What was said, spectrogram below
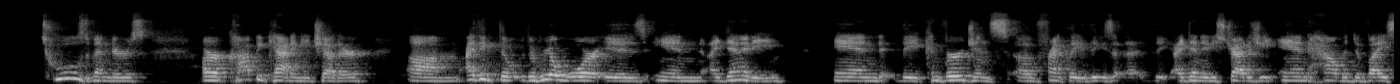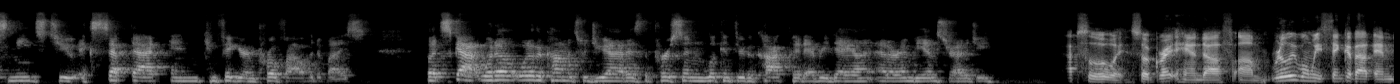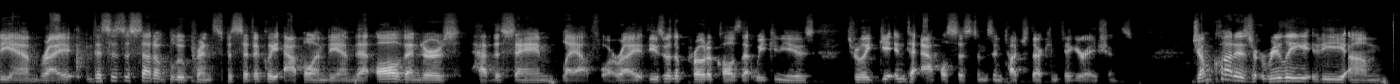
tools vendors are copycatting each other. Um, I think the, the real war is in identity and the convergence of, frankly, these uh, the identity strategy and how the device needs to accept that and configure and profile the device. But Scott, what, what other comments would you add as the person looking through the cockpit every day on, at our MDM strategy? Absolutely. So great handoff. Um, really, when we think about MDM, right, this is a set of blueprints, specifically Apple MDM, that all vendors have the same layout for, right? These are the protocols that we can use to really get into Apple systems and touch their configurations. JumpCloud is really the, um,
